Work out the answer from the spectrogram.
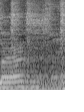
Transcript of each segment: summer.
